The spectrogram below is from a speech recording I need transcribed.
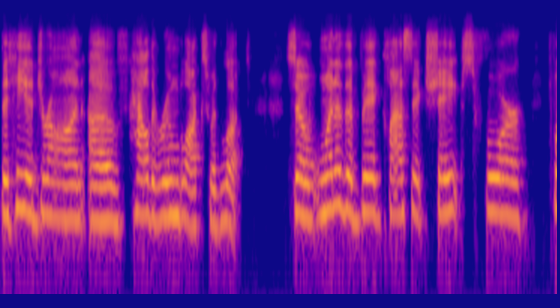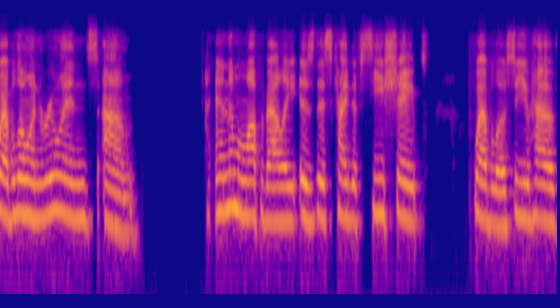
that he had drawn of how the room blocks would look. So one of the big classic shapes for Puebloan ruins um, in the Moapa Valley is this kind of C-shaped Pueblo. So you have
